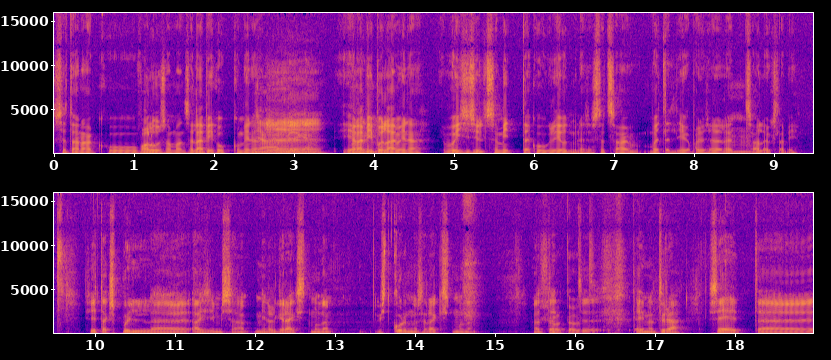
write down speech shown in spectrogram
seda nagu valusam on see läbikukkumine. Ja, ja, läbipõlemine või siis üldse mitte kuhugile jõudmine, sest et sa mõtled liiga palju sellele, et mm -hmm. sa lööks läbi. sitaks pull äh, asi, mis sa millalgi rääkisid mulle, vist Kurno, sa rääkisid mulle. Vaata, et, ei no türa see, et äh,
